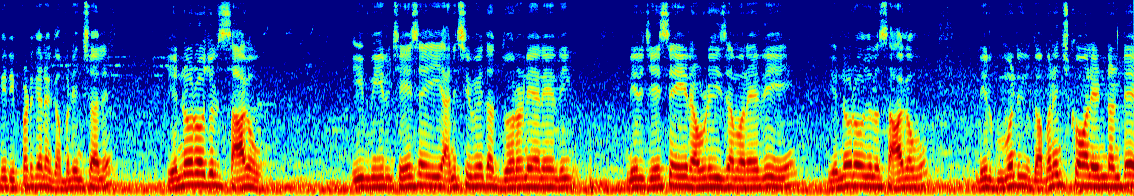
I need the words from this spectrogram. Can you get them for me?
మీరు ఇప్పటికైనా గమనించాలి. ఎన్నో రోజులు సాగవు. ఈ మీరు చేసే ఈ అణిచివేత ధోరణి అనేది మీరు చేసే ఈ రౌడీజం అనేది ఎన్నో రోజులు సాగవు. మీరు గమని గమనించుకోవాలి ఏంటంటే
